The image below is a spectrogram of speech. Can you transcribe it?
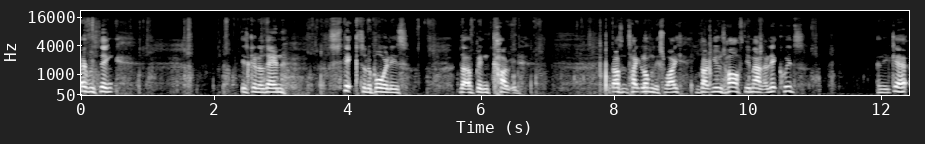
everything is going to then stick to the boilies that have been coated. Doesn't take long this way. You don't use half the amount of liquids and you get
